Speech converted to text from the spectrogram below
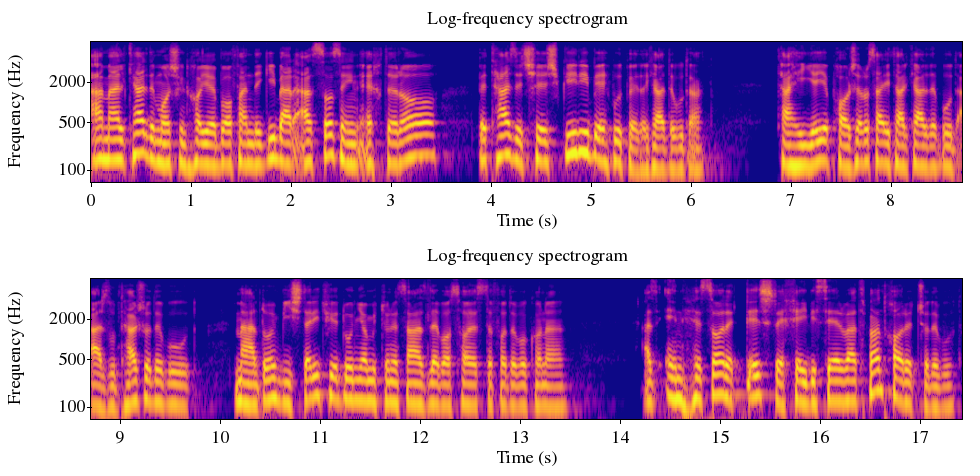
عملکرد ماشین های بافندگی بر اساس این اختراع به طرز چشمگیری بهبود پیدا کرده بودند. تهیه پارچه رو سریعتر کرده بود، ارزونتر شده بود. مردم بیشتری توی دنیا می‌تونستن از لباس ها استفاده بکنن. از انحصار قشر خیلی ثروتمند خارج شده بود.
